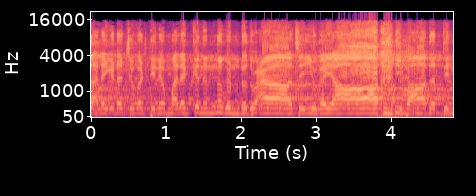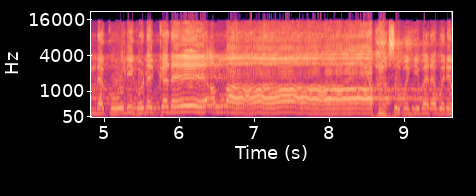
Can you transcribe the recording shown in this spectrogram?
തലയുടെ ചുവട്ടിലും മലക്ക് നിന്നുകൊണ്ട് ദുആ ചെയ്യുകയാ ഇബാദത്തിന്റെ കൂലി കൊടുക്കടേ അല്ലാ സുബഹി വരെ ഒരു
